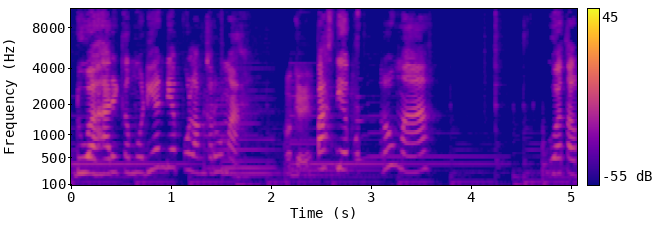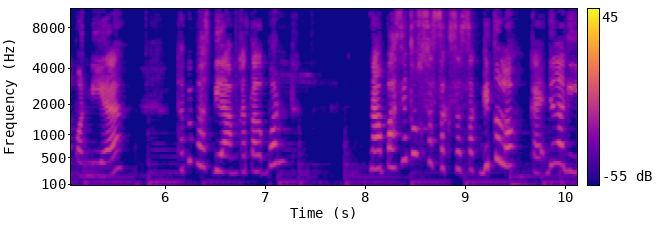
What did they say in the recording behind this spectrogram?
dua hari kemudian dia pulang ke rumah Oke. pas dia pulang ke rumah gua telepon dia tapi pas dia angkat telepon napasnya tuh sesek-sesek gitu loh kayak dia lagi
